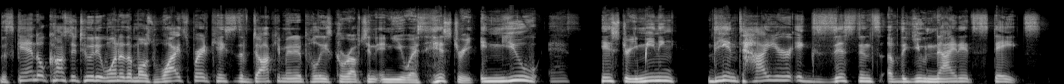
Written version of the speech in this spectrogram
The scandal constituted one of the most widespread cases of documented police corruption in U.S. history. In U.S. history, meaning the entire existence of the United States.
